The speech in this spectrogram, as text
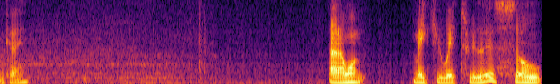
Okay. And I won't make you wait through this. So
